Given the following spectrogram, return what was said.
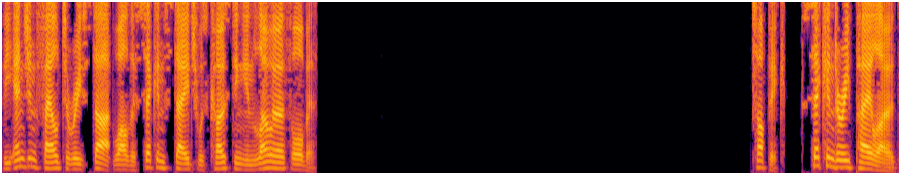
The engine failed to restart while the second stage was coasting in low Earth orbit. Secondary payloads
